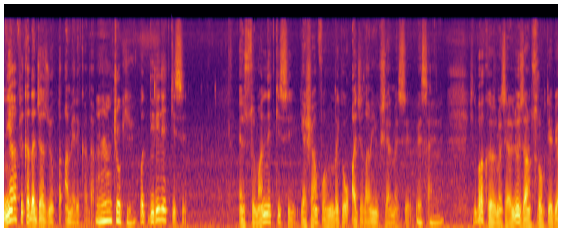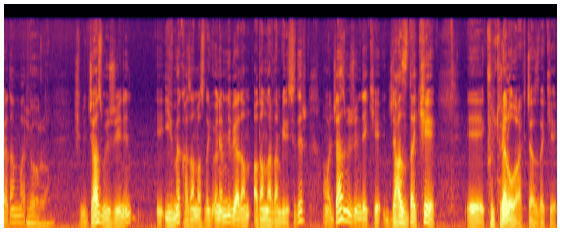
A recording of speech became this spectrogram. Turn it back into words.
Niye Afrika'da caz yoktu Amerika'da? Hı, çok iyi. O dilin etkisi, enstrümanın etkisi, yaşam formundaki o acıların yükselmesi vesaire. Şimdi bakıyoruz mesela Louis Armstrong diye bir adam var. Doğru. Şimdi caz müziğinin e, ivme kazanmasındaki önemli bir adam adamlardan birisidir. Ama caz müziğindeki, cazdaki e, kültürel olarak cazdaki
